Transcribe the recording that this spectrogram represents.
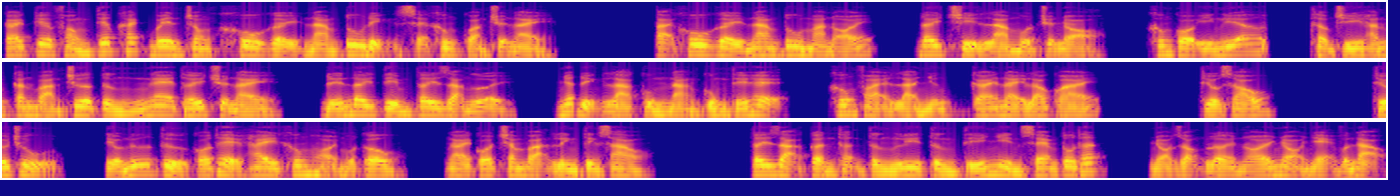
cái kia phòng tiếp khách bên trong khô gầy nam tu định sẽ không quản chuyện này. Tại khô gầy nam tu mà nói đây chỉ là một chuyện nhỏ, không có ý nghĩa, thậm chí hắn căn bản chưa từng nghe thấy chuyện này, đến đây tìm tây dạ người, nhất định là cùng nàng cùng thế hệ, không phải là những cái này lao quái. Thiếu sáu, thiếu chủ, tiểu nữ tử có thể hay không hỏi một câu, ngài có trăm vạn linh tinh sao? Tây dạ cẩn thận từng ly từng tí nhìn xem tô thất, nhỏ giọng lời nói nhỏ nhẹ vấn đạo.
